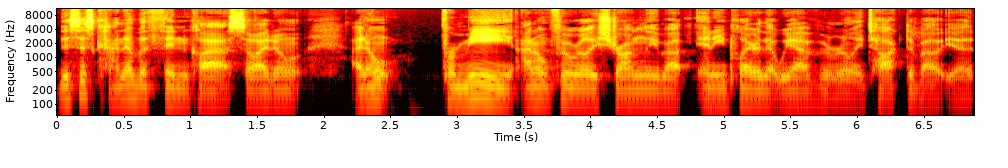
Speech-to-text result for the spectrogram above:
this is kind of a thin class, so I don't I don't for me I don't feel really strongly about any player that we haven't really talked about yet.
